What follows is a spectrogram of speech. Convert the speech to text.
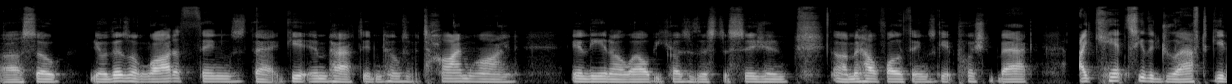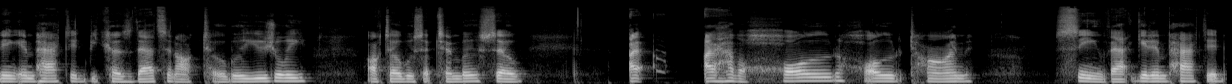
Uh, so, you know, there's a lot of things that get impacted in terms of a timeline in the NLL because of this decision um, and how far things get pushed back. I can't see the draft getting impacted because that's in October usually, October, September. So I I have a hard, hard time seeing that get impacted.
